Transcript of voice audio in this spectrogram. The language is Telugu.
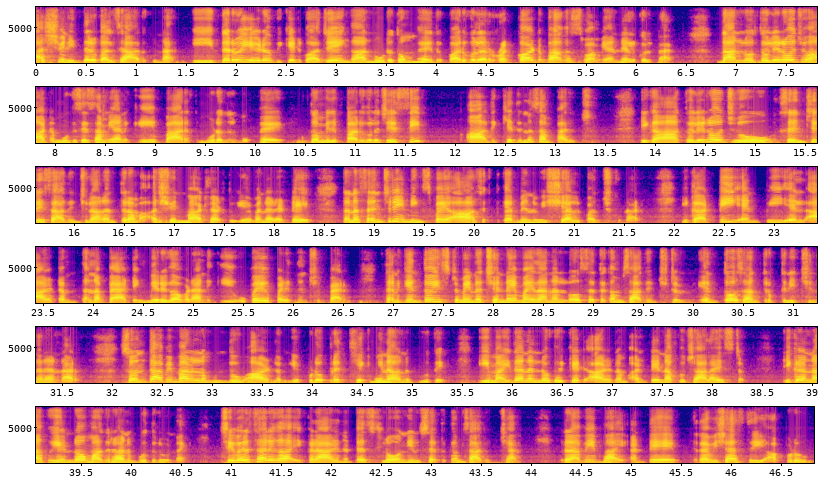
అశ్విన్ ఇద్దరు కలిసి ఆదుకున్నారు. ఈ ఇద్దరు ఏడో వికెట్కు అజేయంగా నూట తొంభై ఐదు పరుగుల రికార్డు భాగస్వామ్యాన్ని నెలకొల్పారు. దానిలో తొలి రోజు ఆట ముగిసే సమయానికి భారత్ మూడు వందల ముప్పై తొమ్మిది పరుగులు చేసి ఆధిక్యతను సంపాదించింది. ఇక తొలి రోజు సెంచరీ సాధించిన అనంతరం అశ్విన్ మాట్లాడుతూ ఏమన్నాడంటే తన సెంచరీ ఇన్నింగ్స్పై ఆసక్తికరమైన విషయాలు పంచుకున్నాడు. ఇక టీఎన్పిఎల్ ఆడటం తన బ్యాటింగ్ మెరుగవ్వడానికి ఉపయోగపడిందని చెప్పాడు తనకెంతో ఇష్టమైన చెన్నై మైదానంలో శతకం సాధించడం ఎంతో సంతృప్తినిచ్చిందని అన్నారు. సొంత అభిమానుల ముందు ఆడటం ఎప్పుడూ ప్రత్యేకమైన అనుభూతే. ఈ మైదానంలో క్రికెట్ ఆడడం అంటే నాకు చాలా ఇష్టం. ఇక్కడ నాకు ఎన్నో మధురానుభూతులు ఉన్నాయి. చివరిసారిగా ఇక్కడ ఆడిన టెస్ట్లో నేను శతకం సాధించాను. రవి భాయ్ అంటే రవిశాస్త్రి అప్పుడు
